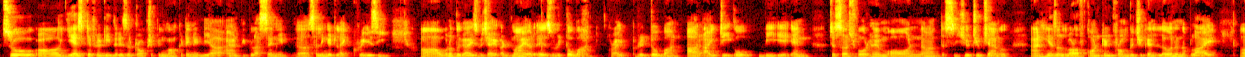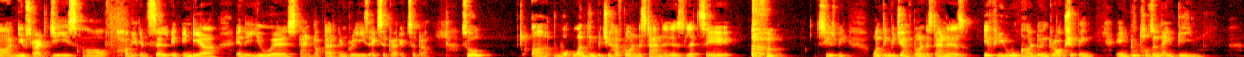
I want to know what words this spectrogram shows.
So uh, yes, definitely there is a dropshipping market in India, and people are selling it, uh, selling it like crazy. Uh, one of the guys which I admire is Ritoban, right? Ritoban, R-I-T-O-B-A-N. Just search for him on uh, this YouTube channel, and he has a lot of content from which you can learn and apply uh, new strategies of how you can sell in India, in the US, and top tier countries, etc., etc. So, uh, w- one thing which you have to understand is, let's say, excuse me, one thing which you have to understand is if you are doing drop shipping in 2019,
